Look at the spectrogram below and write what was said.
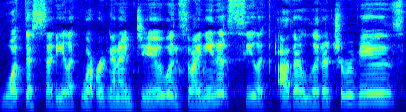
what the study, like what we're gonna do. And so I need to see like other literature reviews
